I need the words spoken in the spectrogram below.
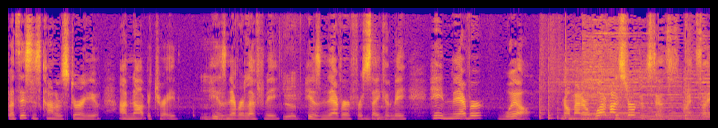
but this is kind of stirring you. I'm not betrayed. Mm-hmm. He has never left me. Good. He has never forsaken mm-hmm. me. He never will. No matter what my circumstances might say,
